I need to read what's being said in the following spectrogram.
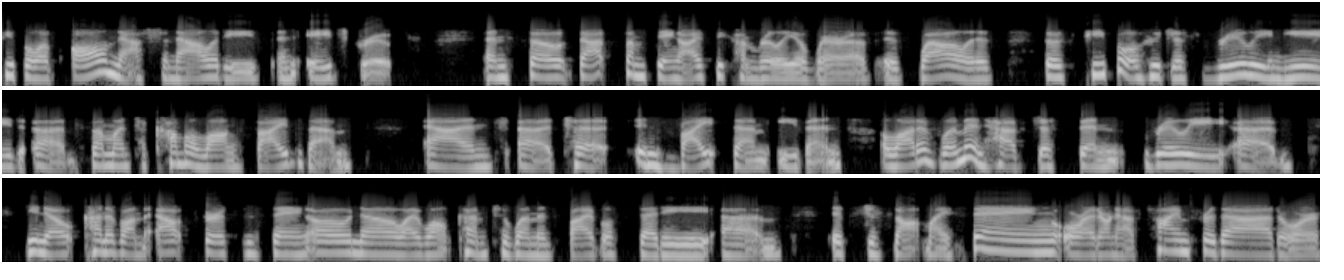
people of all nationalities and age groups. And so that's something I've become really aware of as well is those people who just really need uh, someone to come alongside them and uh, to invite them even. A lot of women have just been really, uh, you know, kind of on the outskirts and saying, oh, no, I won't come to women's Bible study. Um, it's just not my thing, or I don't have time for that, or,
